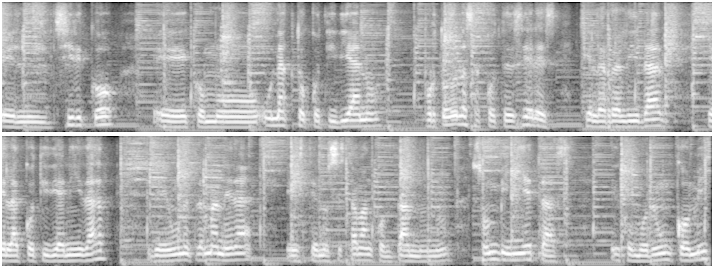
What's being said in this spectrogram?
El circo eh, como un acto cotidiano por todos los aconteceres que la realidad de la cotidianidad de una otra manera este, nos estaban contando, ¿no? Son viñetas eh, como de un cómic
